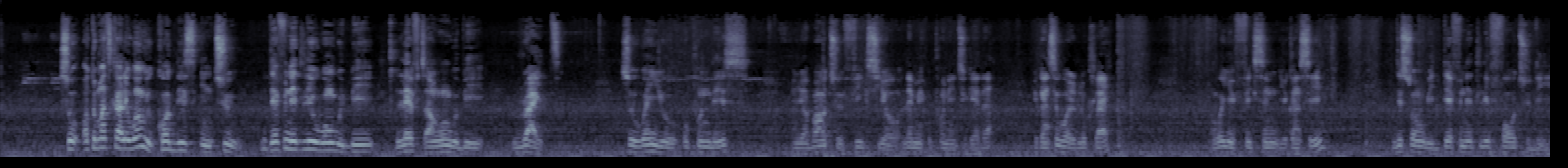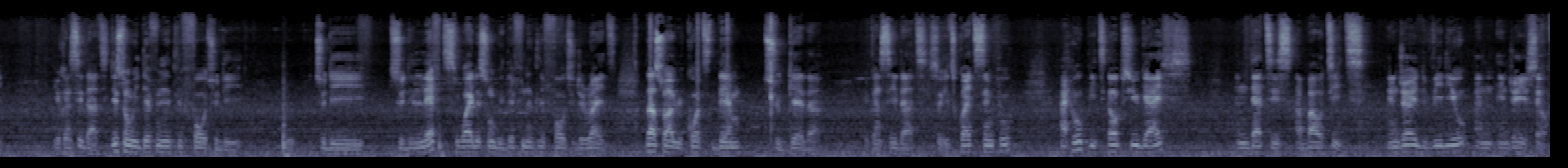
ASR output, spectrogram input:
So automatically when we cut this in two definitely one will be left and one will be right. So when you open this and you're about to fix your let me open it together. You can see what it looks like. And when you're fixing you can see this one will definitely fall to the you can see that this one will definitely fall to the to the to the left while this one will definitely fall to the right. That's why we cut them together. You can see that. So it's quite simple. I hope it helps you guys and that is about it. Enjoy the video and enjoy yourself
